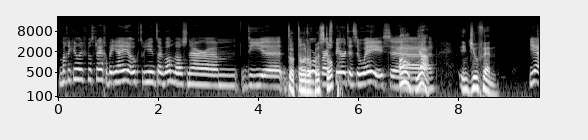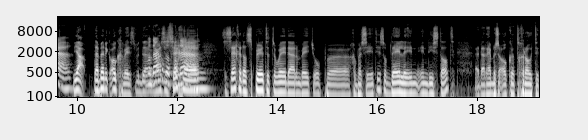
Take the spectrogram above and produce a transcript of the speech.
Mag ik heel even wat vragen? Ben jij ook toen je in Taiwan was naar ehm, die d- dat dorp waar? Spirited Away is? Oh, ja. In Juven. Ja, Ja, daar ben ik ook geweest. Da- want daar waar komt ze dat zeggen, vandaan. Ze zeggen dat Spirited Away daar een beetje op eh, gebaseerd is, op delen in, in die stad. Eh, daar hebben ze ook het grote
